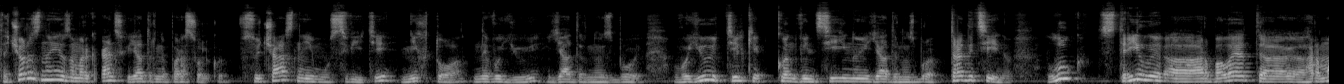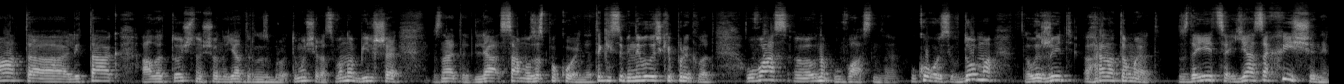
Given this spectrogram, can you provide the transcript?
Та чор з нею з американською ядерною парасолькою? В сучасному світі ніхто не воює ядерною зброєю. Воюють тільки конвенційною ядерною зброєю. Традиційно лук, стріли, арбалет, гармата, літак, але точно що не ядерна зброя. Тому ще раз, воно більше, знаєте, для самозаспокоєння. Такий собі невеличкий приклад. У вас, е, ну, у вас не знаю, у когось вдома лежить гранатомет. Здається, я захищений.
